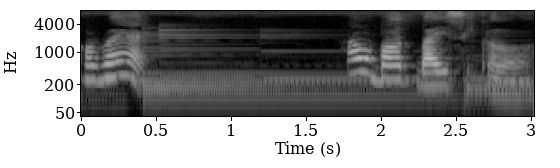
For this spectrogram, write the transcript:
Correct. How about bicycle?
